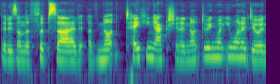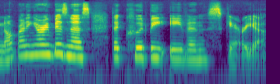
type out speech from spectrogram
that is on the flip side of not taking action and not doing what you want to do and not running your own business that could be even scarier.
